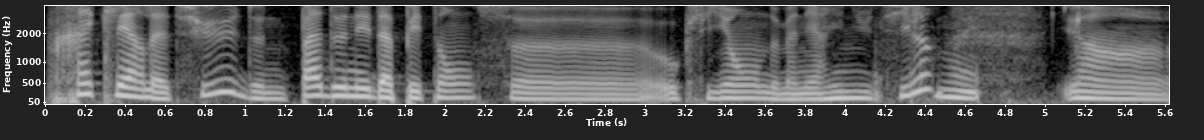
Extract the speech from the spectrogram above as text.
très clair là-dessus, de ne pas donner d'appétence euh, aux clients de manière inutile. Ouais. Un-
